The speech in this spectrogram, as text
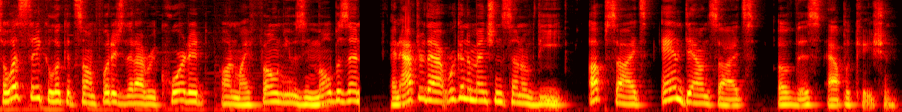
So let's take a look at some footage that I recorded on my phone using Mobizen. And after that, we're going to mention some of the upsides and downsides of this application.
